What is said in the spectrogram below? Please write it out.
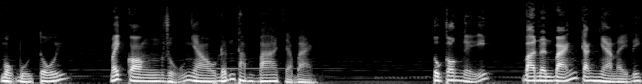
Một buổi tối, mấy con rủ nhau đến thăm ba và bạn. Tụi con nghĩ ba nên bán căn nhà này đi.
